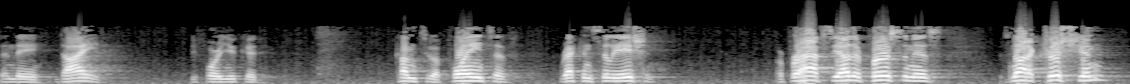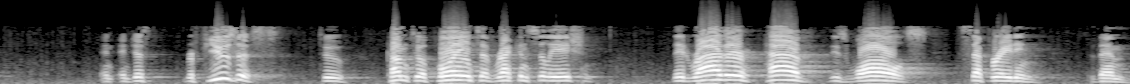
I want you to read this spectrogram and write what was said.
then they died before you could come to a point of reconciliation. Or perhaps the other person is, is not a Christian and, and just refuses to come to a point of reconciliation. They'd rather have these walls separating them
